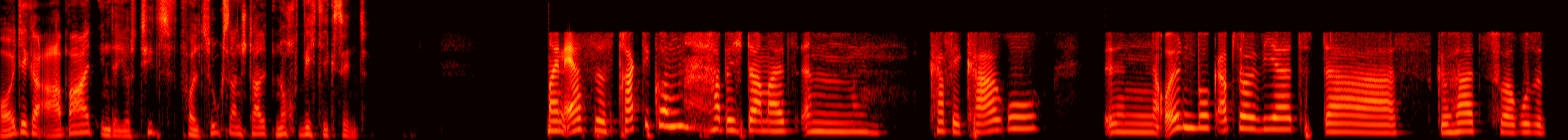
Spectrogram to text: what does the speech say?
heutige Arbeit in der Justizvollzugsanstalt noch wichtig sind? Mein erstes Praktikum habe ich damals im Café Caro in Oldenburg absolviert. Das gehört zur Rose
